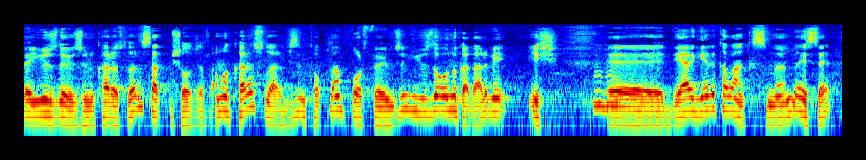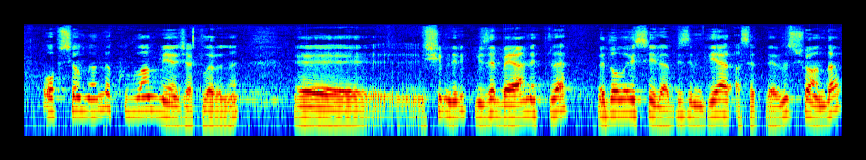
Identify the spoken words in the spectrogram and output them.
ve yüzde yüzünü karasuların satmış olacağız. Ama karasular bizim toplam portföyümüzün yüzde onu kadar bir iş. Ee, diğer geri kalan kısımlarında ise opsiyonlarında kullanmayacaklarını e, şimdilik bize beyan ettiler ve dolayısıyla bizim diğer asetlerimiz şu anda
